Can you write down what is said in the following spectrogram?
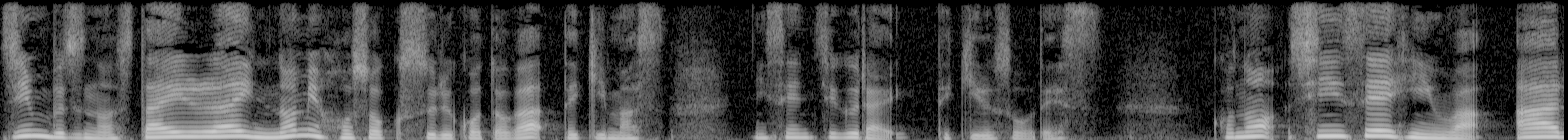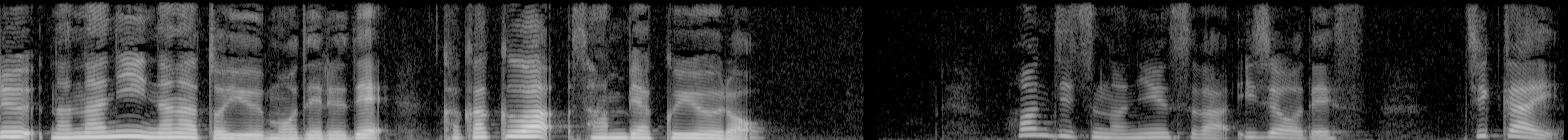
人物のスタイルラインのみ補足することができます。2センチぐらいできるそうです。この新製品は R727 というモデルで価格は300ユーロ。本日のニュースは以上です。次回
